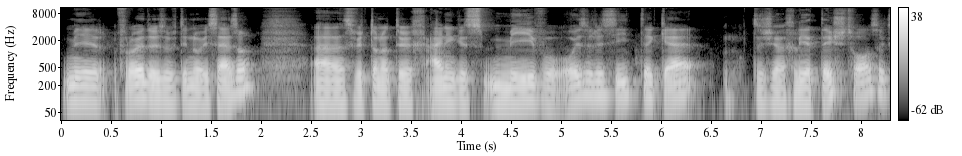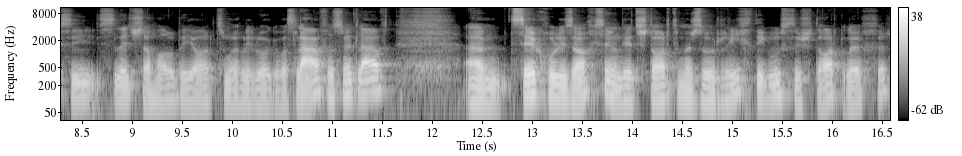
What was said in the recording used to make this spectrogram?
Wir freuen uns auf die neue Saison. Äh, es wird dann natürlich einiges mehr von unserer Seite geben. Das war ja ein eine Testphase, gewesen, das letzte halbe Jahr, um ein bisschen zu schauen, was läuft, was nicht läuft. Ähm, sehr coole Sache gewesen. und jetzt starten wir so richtig aus den Startlöchern.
